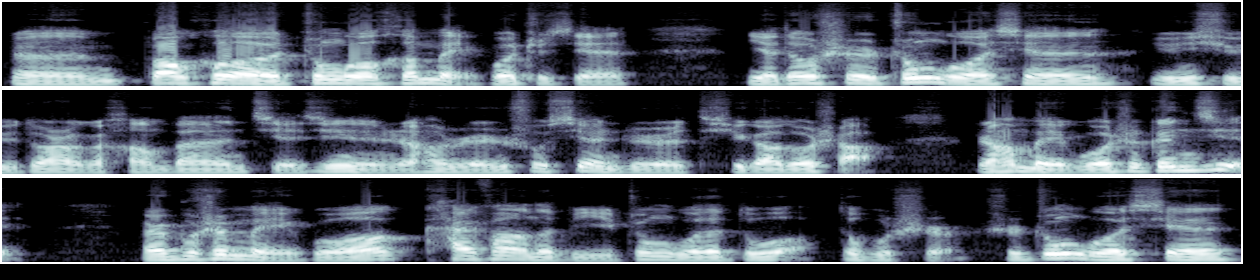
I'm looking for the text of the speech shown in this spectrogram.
嗯，包括中国和美国之间，也都是中国先允许多少个航班解禁，然后人数限制提高多少，然后美国是跟进。而不是美国开放的比中国的多，都不是，是中国先，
